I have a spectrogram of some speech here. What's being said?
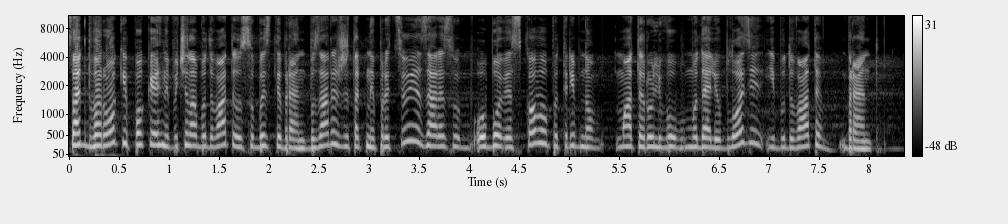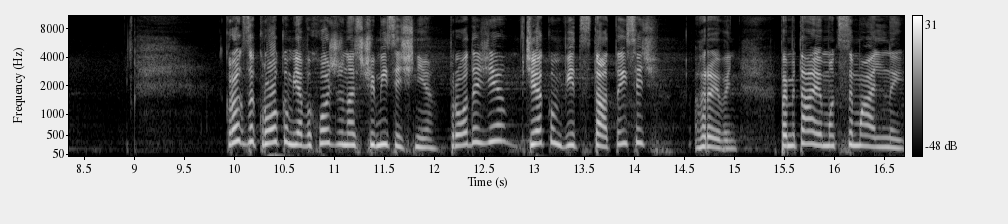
Так два роки, поки не почала будувати особистий бренд. Бо зараз вже так не працює. Зараз обов'язково потрібно мати рольову модель у блозі і будувати бренд. Крок за кроком я виходжу на щомісячні продажі в чеком від 100 тисяч гривень. Пам'ятаю, максимальний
